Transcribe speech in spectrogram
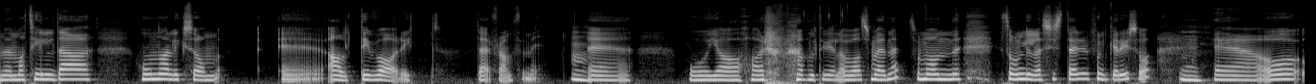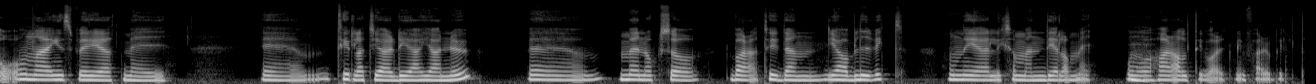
men Matilda, hon har liksom eh, alltid varit där framför mig. Mm. Eh, och jag har alltid velat vara som henne. Som, hon, som lilla syster funkar det ju så. Mm. Eh, och, och hon har inspirerat mig eh, till att göra det jag gör nu. Eh, men också bara till den jag har blivit. Hon är liksom en del av mig. Och Mm. har alltid varit min förebild.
